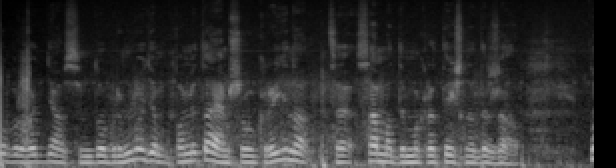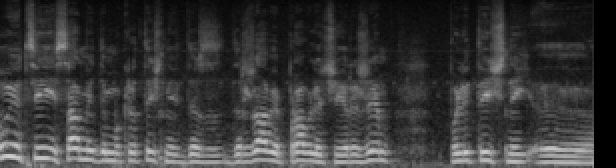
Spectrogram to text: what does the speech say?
Доброго дня всім добрим людям. Пам'ятаємо, що Україна це сама демократична держава. Ну і в цій самій демократичній державі правлячий режим політичний е,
